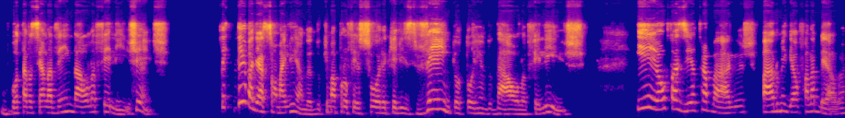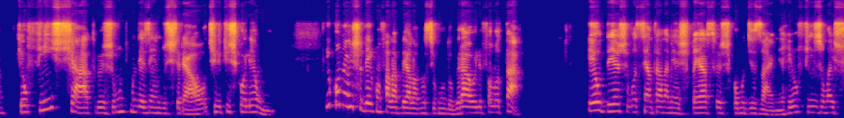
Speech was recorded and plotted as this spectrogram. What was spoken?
botava assim, ela vem dar aula feliz. Gente, tem, tem avaliação mais linda do que uma professora que eles veem que eu estou indo dar aula feliz? E eu fazia trabalhos para o Miguel Falabella, que eu fiz teatro junto com desenho industrial, tive que escolher um. E como eu estudei com Falabella no segundo grau, ele falou: tá, eu deixo você entrar nas minhas peças como designer. Eu fiz umas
